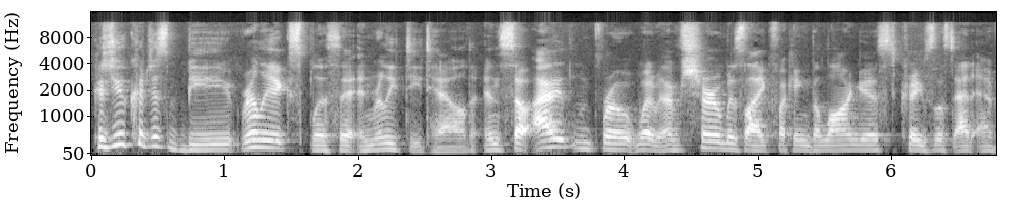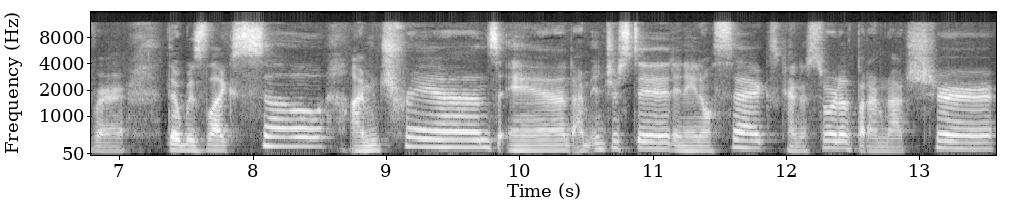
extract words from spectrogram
because you could just be really explicit and really detailed. And so I wrote what I'm sure was like fucking the longest Craigslist ad ever that was like, so I'm trans and I'm interested in anal sex, kind of sort of, but I'm not sure.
